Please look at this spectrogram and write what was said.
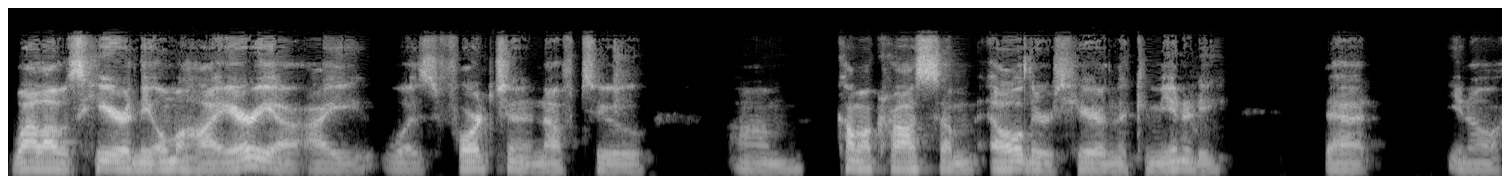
while I was here in the Omaha area, I was fortunate enough to um, come across some elders here in the community that you know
